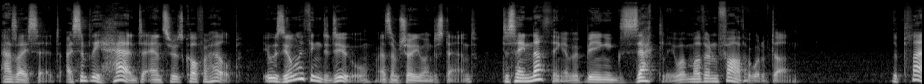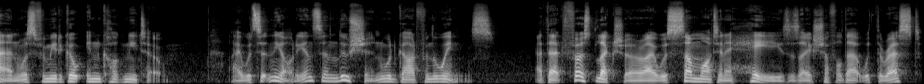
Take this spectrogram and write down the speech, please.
As I said, I simply had to answer his call for help. It was the only thing to do, as I'm sure you understand, to say nothing of it being exactly what mother and father would have done. The plan was for me to go incognito. I would sit in the audience, and Lucian would guard from the wings. At that first lecture, I was somewhat in a haze as I shuffled out with the rest,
